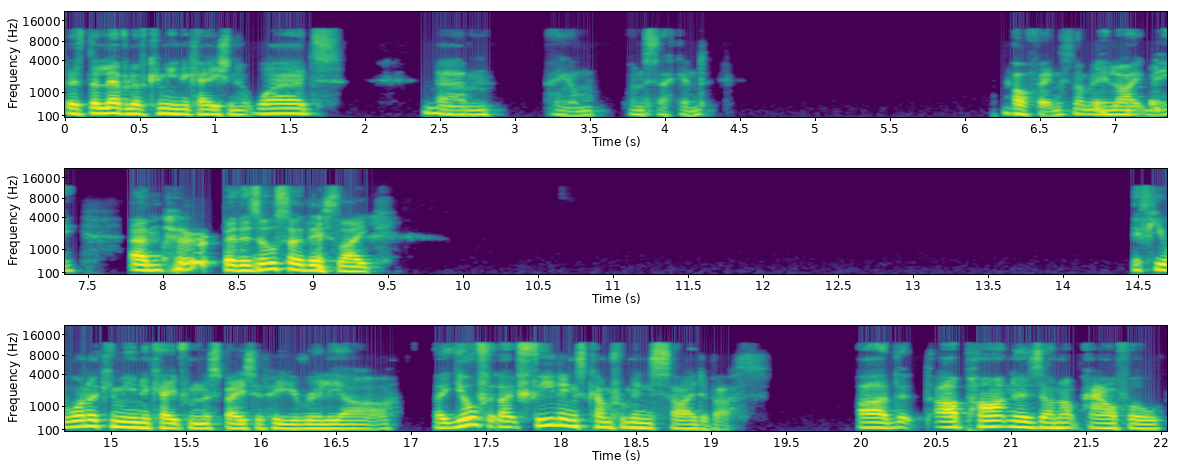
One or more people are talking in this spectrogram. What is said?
there's the level of communication at words. Mm. um hang on one second. Coughing it's not really like me. Um but there's also this like if you want to communicate from the space of who you really are like your like feelings come from inside of us. Uh that our partners are not powerful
